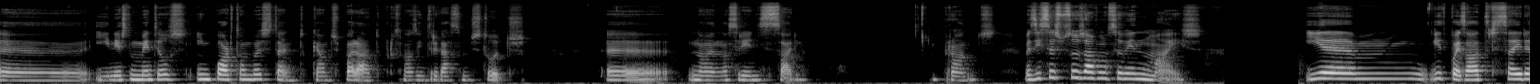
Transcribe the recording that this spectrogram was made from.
Uh, e neste momento eles importam bastante, o que é um disparate, porque se nós entregássemos todos, uh, não, não seria necessário. Pronto. Mas isso as pessoas já vão sabendo mais. E, hum, e depois há a terceira,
